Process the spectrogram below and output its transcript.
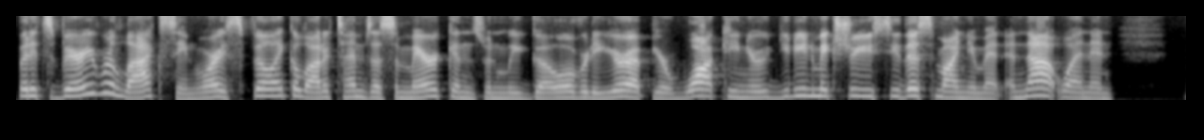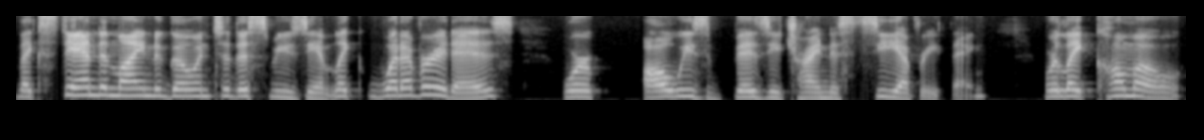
but it's very relaxing. Where I feel like a lot of times us Americans when we go over to Europe, you're walking, you're you need to make sure you see this monument and that one and like stand in line to go into this museum. Like whatever it is, we're always busy trying to see everything. We're like Como,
